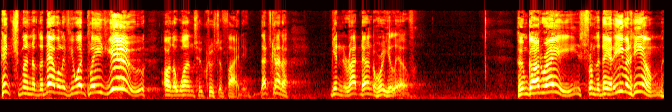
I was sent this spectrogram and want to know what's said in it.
henchmen of the devil, if you would please, you are the ones who crucified him. That's kind of getting right down to where you live. Whom God raised from the dead, even him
